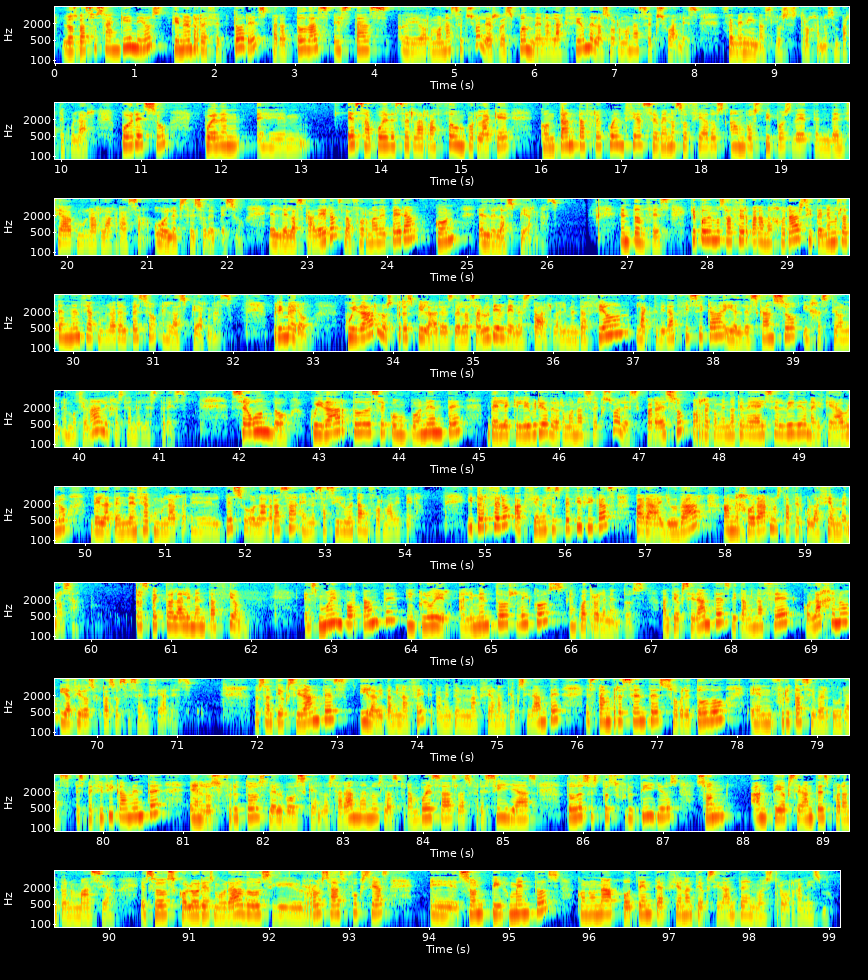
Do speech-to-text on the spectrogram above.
Los vasos sanguíneos tienen receptores para todas estas eh, hormonas sexuales, responden a la acción de las hormonas sexuales femeninas, los estrógenos en particular. Por eso pueden, eh, esa puede ser la razón por la que con tanta frecuencia se ven asociados ambos tipos de tendencia a acumular la grasa o el exceso de peso, el de las caderas, la forma de pera, con el de las piernas. Entonces, ¿qué podemos hacer para mejorar si tenemos la tendencia a acumular el peso en las piernas? Primero, Cuidar los tres pilares de la salud y el bienestar, la alimentación, la actividad física y el descanso y gestión emocional y gestión del estrés. Segundo, cuidar todo ese componente del equilibrio de hormonas sexuales. Para eso os recomiendo que veáis el vídeo en el que hablo de la tendencia a acumular el peso o la grasa en esa silueta en forma de pera. Y tercero, acciones específicas para ayudar a mejorar nuestra circulación venosa. Respecto a la alimentación, es muy importante incluir alimentos ricos en cuatro elementos, antioxidantes, vitamina C, colágeno y ácidos grasos esenciales. Los antioxidantes y la vitamina C, que también tiene una acción antioxidante, están presentes sobre todo en frutas y verduras, específicamente en los frutos del bosque, en los arándanos, las frambuesas, las fresillas. Todos estos frutillos son antioxidantes por antonomasia. Esos colores morados y rosas, fucsias, eh, son pigmentos con una potente acción antioxidante en nuestro organismo.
